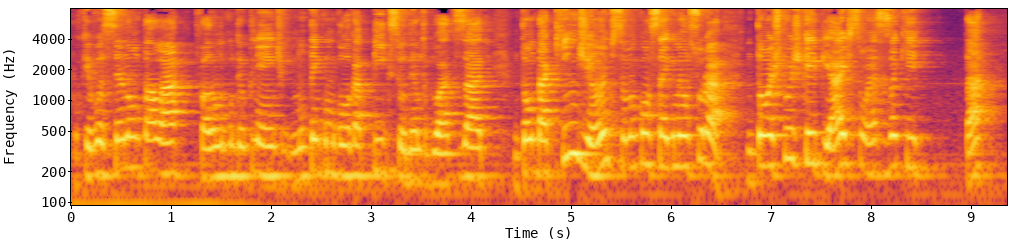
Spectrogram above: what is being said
porque você não está lá falando com o teu cliente, não tem como colocar pixel dentro do WhatsApp. Então daqui em diante você não consegue mensurar. Então as tuas KPIs são essas aqui, tá?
